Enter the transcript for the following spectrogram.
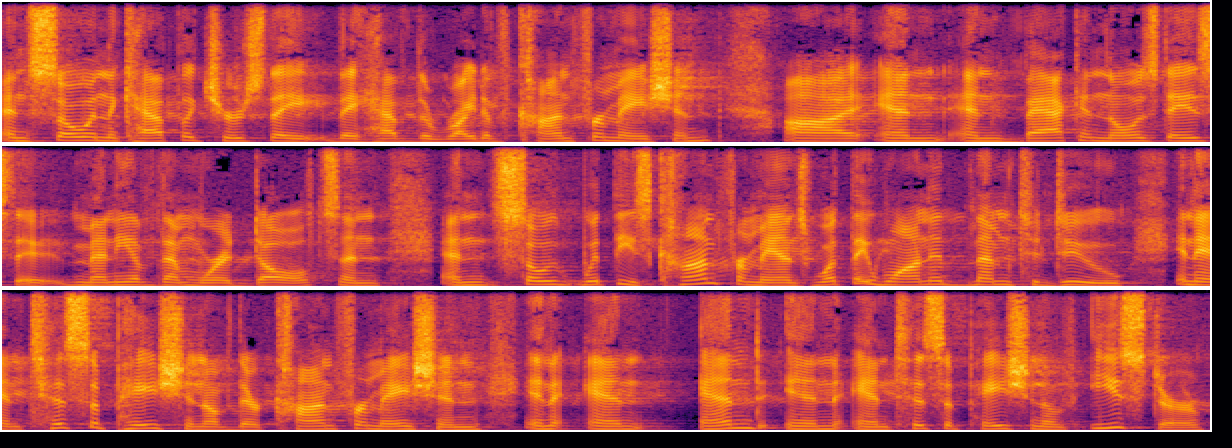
And so in the Catholic Church, they, they have the rite of confirmation. Uh, and, and back in those days, they, many of them were adults. And, and so with these confirmands, what they wanted them to do in anticipation of their confirmation in, and, and in anticipation of Easter,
